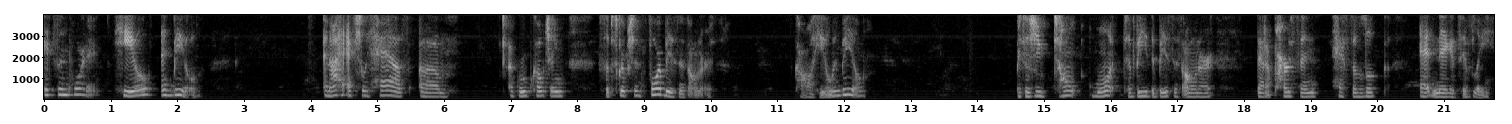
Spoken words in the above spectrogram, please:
It's important. Heal and build. And I actually have um, a group coaching subscription for business owners called Heal and Build. Because you don't want to be the business owner that a person has to look at negatively.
